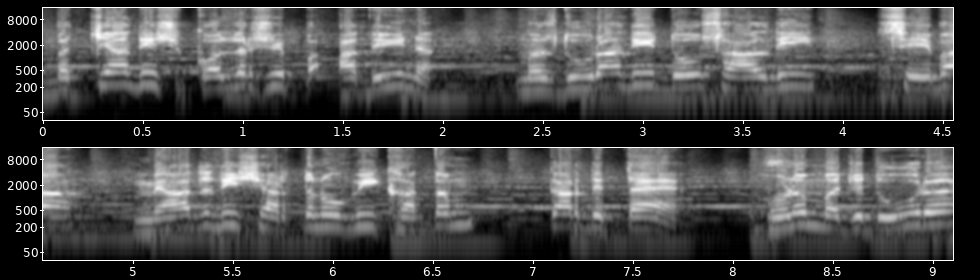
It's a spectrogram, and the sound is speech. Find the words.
ਬੱਚਿਆਂ ਦੀ ਸਕਾਲਰਸ਼ਿਪ ਅਧੀਨ ਮਜ਼ਦੂਰਾਂ ਦੀ 2 ਸਾਲ ਦੀ ਸੇਵਾ ਮਿਆਦ ਦੀ ਸ਼ਰਤ ਨੂੰ ਵੀ ਖਤਮ ਕਰ ਦਿੱਤਾ ਹੈ। ਹੁਣ ਮਜ਼ਦੂਰ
